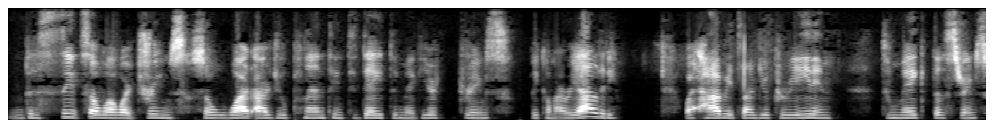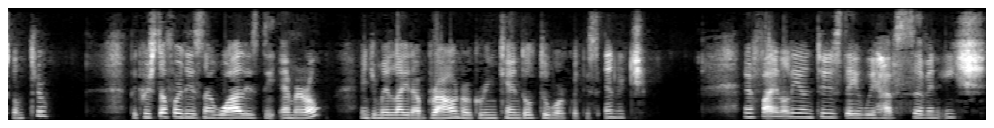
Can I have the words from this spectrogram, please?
the seeds of our dreams. So, what are you planting today to make your dreams become a reality? What habits are you creating to make those dreams come true? The crystal for this Nawal is the emerald, and you may light a brown or green candle to work with this energy. And finally, on Tuesday, we have seven Ish.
